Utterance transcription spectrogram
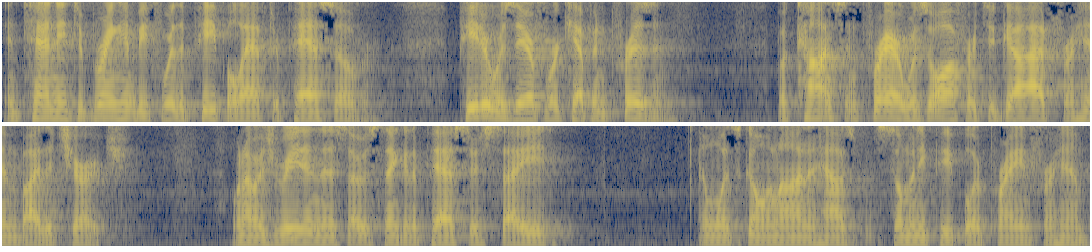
intending to bring him before the people after Passover. Peter was therefore kept in prison, but constant prayer was offered to God for him by the church. When I was reading this, I was thinking of Pastor Saeed and what's going on and how so many people are praying for him.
